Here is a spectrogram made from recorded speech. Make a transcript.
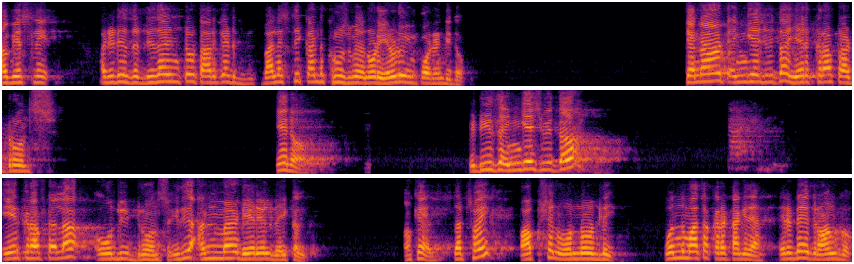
obviously and it is design to target ballistic and cruise ನೋಡಿ, ಎರಡು ಇಂಪಾರ್ಟೆಂಟ್ ಇದು. Cannot engage with the aircraft or drones ಏನು it is engage with the aircraft ಅಲ್ಲ only drones ಇದು unmanned aerial vehicle okay that's why option one only ಒಂದು ಮಾತ್ರ correct ಆಗಿದೆ. ಎರಡನೇದು ರಾಂಗ್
